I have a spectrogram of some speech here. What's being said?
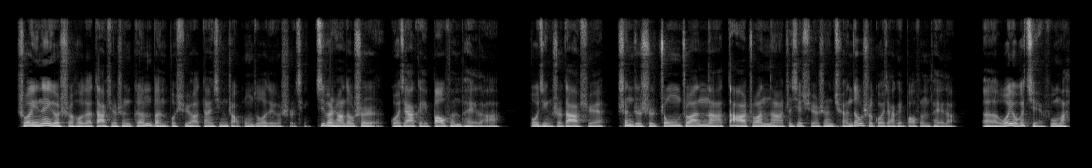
所以那个时候的大学生根本不需要担心找工作这个事情，基本上都是国家给包分配的啊。不仅是大学，甚至是中专呐、大专呐，这些学生全都是国家给包分配的。呃，我有个姐夫嘛，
